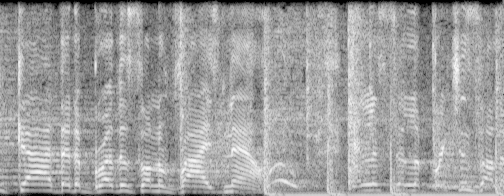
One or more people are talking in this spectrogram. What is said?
Thank God that the brothers on the rise now. Endless celebrations all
